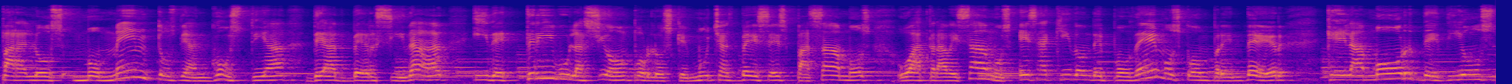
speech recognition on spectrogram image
para los momentos de angustia, de adversidad y de tribulación por los que muchas veces pasamos o atravesamos. Es aquí donde podemos comprender que el amor de Dios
